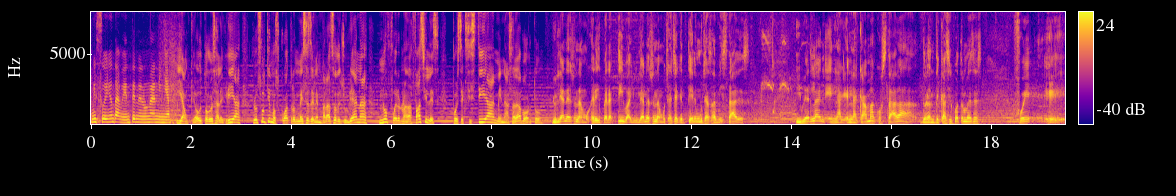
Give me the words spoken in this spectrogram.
mi sueño también tener una niña. Y aunque hoy todo es alegría, los últimos cuatro meses del embarazo de Juliana no fueron nada fáciles, pues existía amenaza de aborto. Juliana es una mujer hiperactiva, Juliana es una muchacha que tiene muchas amistades. Y verla en, en la, en la cama acostada durante casi cuatro meses fue, eh,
